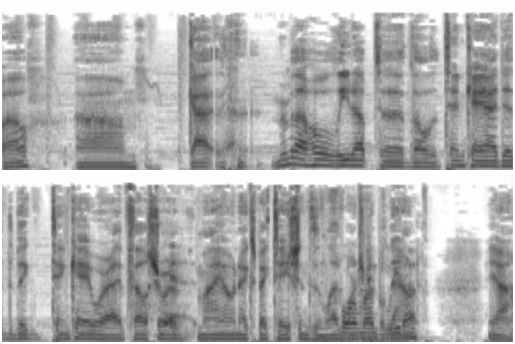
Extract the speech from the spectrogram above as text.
well, um, got remember that whole lead up to the 10k I did, the big 10k where I fell short Yeah. of my own expectations and let a Four bunch of people lead down. up. Yeah,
